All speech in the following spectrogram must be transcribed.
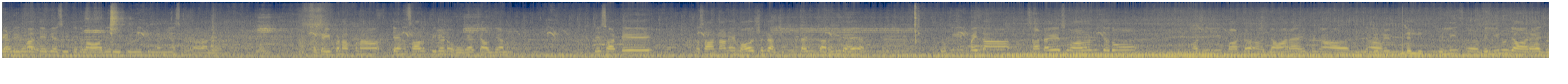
ਰੇਡੇ ਖਾਤੇ ਵੀ ਅਸੀਂ ਬਦਲਾਅ ਦੇ ਰੂਪ ਵਿੱਚ ਨਵੀਆਂ ਸਰਕਾਰਾਂ ਲਿਆ। ਤਕਰੀਬਨ ਆਪਣਾ 3 ਸਾਲ ਪੀਰੀਅਡ ਹੋ ਗਿਆ ਚੱਲਦਿਆਂ ਨੂੰ। ਤੇ ਸਾਡੇ ਕਿਸਾਨਾਂ ਨੇ ਬਹੁਤ ਸੰਘਰਸ਼ ਕੀਤਾ ਜੀ ਕਰ ਹੀ ਰਹੇ ਆ। ਕਿਉਂਕਿ ਪਹਿਲਾਂ ਸਾਡਾ ਇਹ ਸਵਾਲ ਆ ਵੀ ਜਦੋਂ ਅਸੀਂ ਬਾਰਡਰ ਜਾ ਰਹੇ ਸੀ ਪੰਜਾਬ ਦਿੱਲੀ ਦਿੱਲੀ। ਦਿੱਲੀ ਨੂੰ ਜਾ ਰਹੇ ਸੀ।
